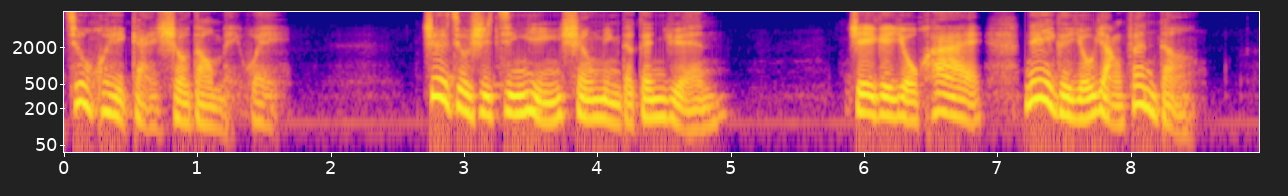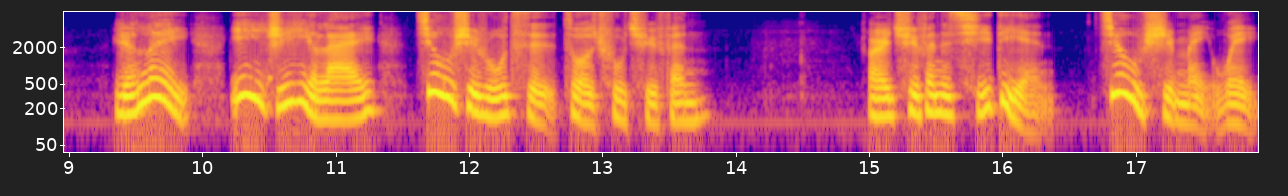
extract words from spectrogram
就会感受到美味。这就是经营生命的根源。这个有害，那个有养分等，人类一直以来就是如此做出区分，而区分的起点就是美味。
